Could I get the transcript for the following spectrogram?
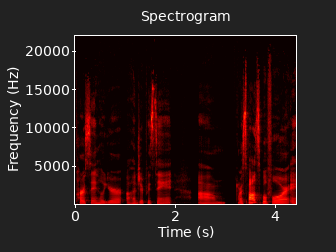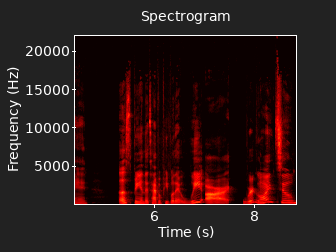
person who you're hundred percent um, responsible for, and us being the type of people that we are, we're going to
